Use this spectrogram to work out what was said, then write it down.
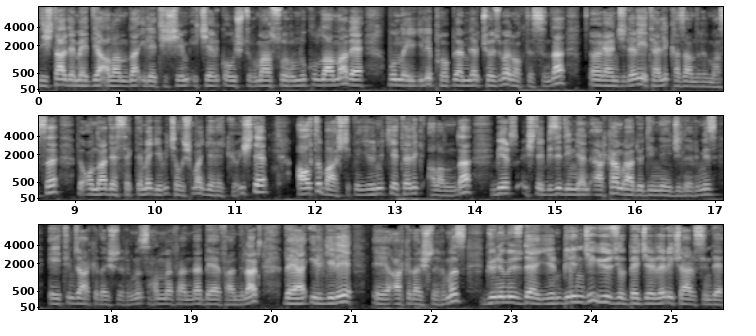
dijital ve medya alanında iletişim, içerik oluşturma, sorumlu kullanma ve bununla ilgili problemler çözme noktasında öğrencilere yeterli kazandırılması ve onları destekleme gibi çalışma gerekiyor. İşte altı başlık ve 22 yeterlik alanında bir işte bizi dinleyen Erkam Radyo dinleyicilerimiz, eğitimci arkadaşlarımız, hanımefendiler, beyefendiler veya ilgili e, arkadaşlarımız günümüzde 21. yüzyıl becerileri içerisinde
